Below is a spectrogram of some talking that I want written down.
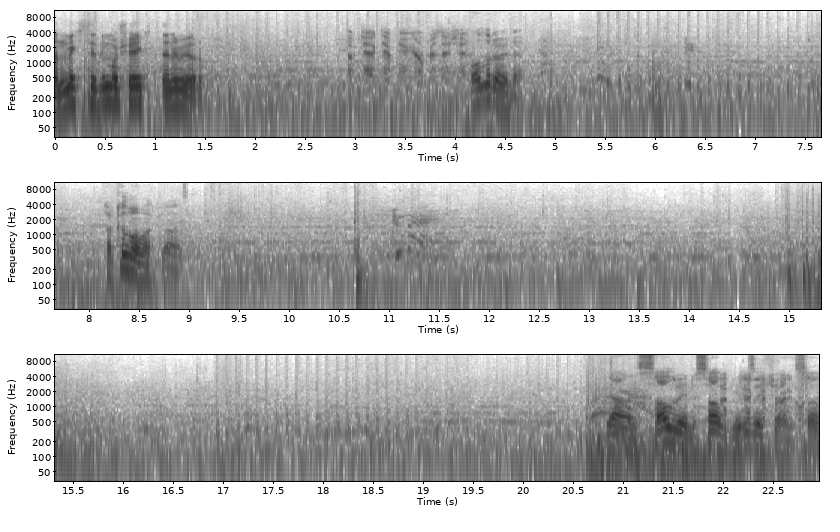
Dönmek istediğim o şeye position. Olur öyle. Takılmamak lazım. Ya sal beni sal geri zekalı sal.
